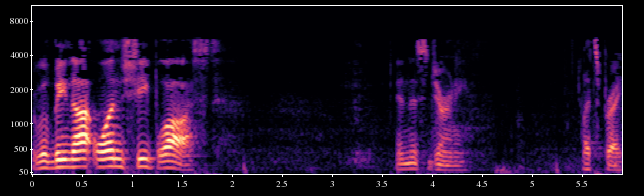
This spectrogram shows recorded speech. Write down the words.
There will be not one sheep lost in this journey. Let's pray.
